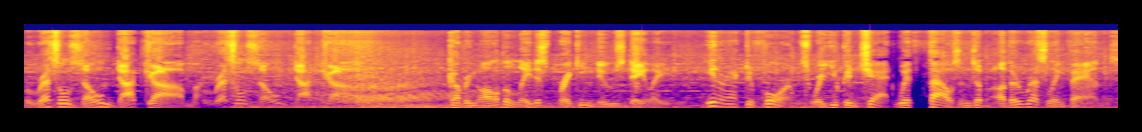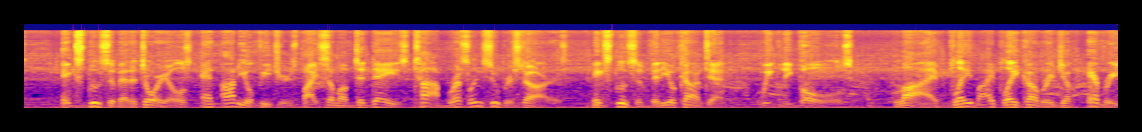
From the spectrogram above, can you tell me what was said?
WrestleZone.com. WrestleZone.com. Covering all the latest breaking news daily. Interactive forums where you can chat with thousands of other wrestling fans. Exclusive editorials and audio features by some of today's top wrestling superstars. Exclusive video content, weekly polls, live play-by-play coverage of every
